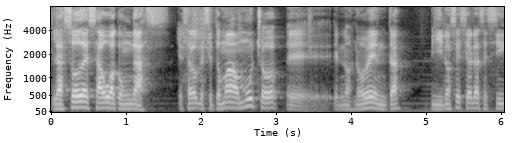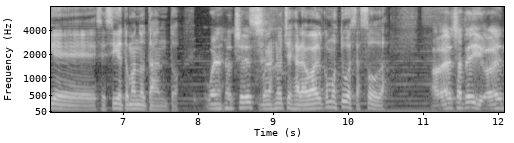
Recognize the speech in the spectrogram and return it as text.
La soda es agua con gas. Es algo que se tomaba mucho eh, en los 90 y no sé si ahora se sigue, se sigue tomando tanto. Buenas noches. Buenas noches, Garabal. ¿Cómo estuvo esa soda? A ver, ya te digo, eh,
